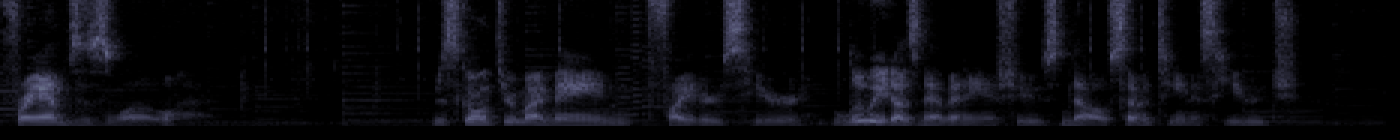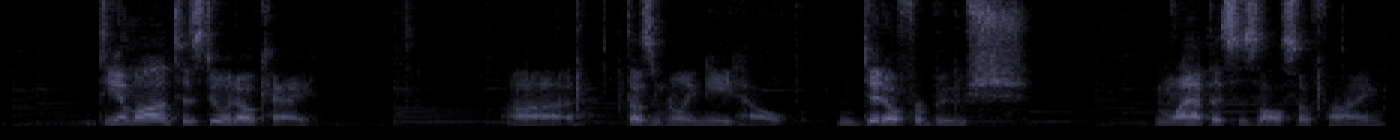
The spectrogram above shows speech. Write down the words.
Framme's is low. I'm just going through my main fighters here. Louis doesn't have any issues. No, 17 is huge. Diamant is doing okay. Uh, doesn't really need help. Ditto for Bouche. And Lapis is also fine.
